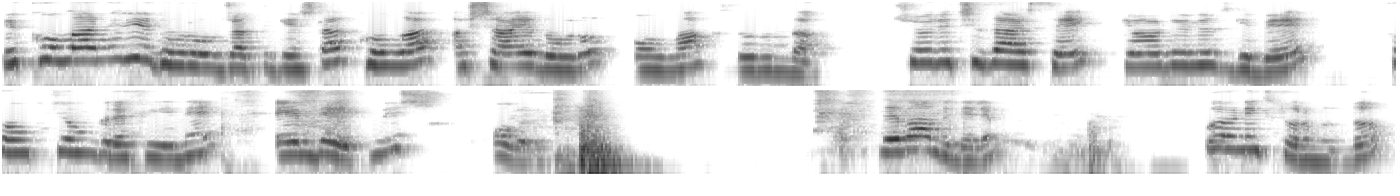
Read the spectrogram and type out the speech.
Ve kollar nereye doğru olacaktı gençler? Kollar aşağıya doğru olmak zorunda. Şöyle çizersek gördüğünüz gibi fonksiyon grafiğini elde etmiş oluruz. Devam edelim. Bu örnek sorumuzdu.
